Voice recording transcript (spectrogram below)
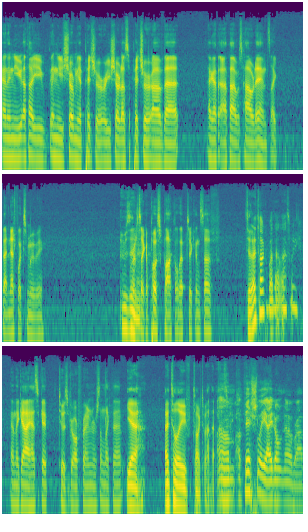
And then you, I thought you, then you showed me a picture, or you showed us a picture of that. I got, I thought it was how it ends, like that Netflix movie, Who's where it's it? like a post-apocalyptic and stuff, Did I talk about that last week? And the guy has to get to his girlfriend or something like that. Yeah, I totally talked about that last Um, week. officially, I don't know, Rob.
